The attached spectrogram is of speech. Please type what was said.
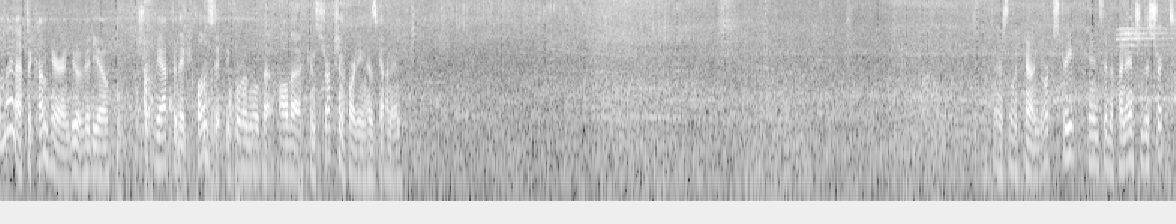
I might have to come here and do a video shortly after they've closed it before all the construction hoarding has gone in. There's a look down York Street into the financial district.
